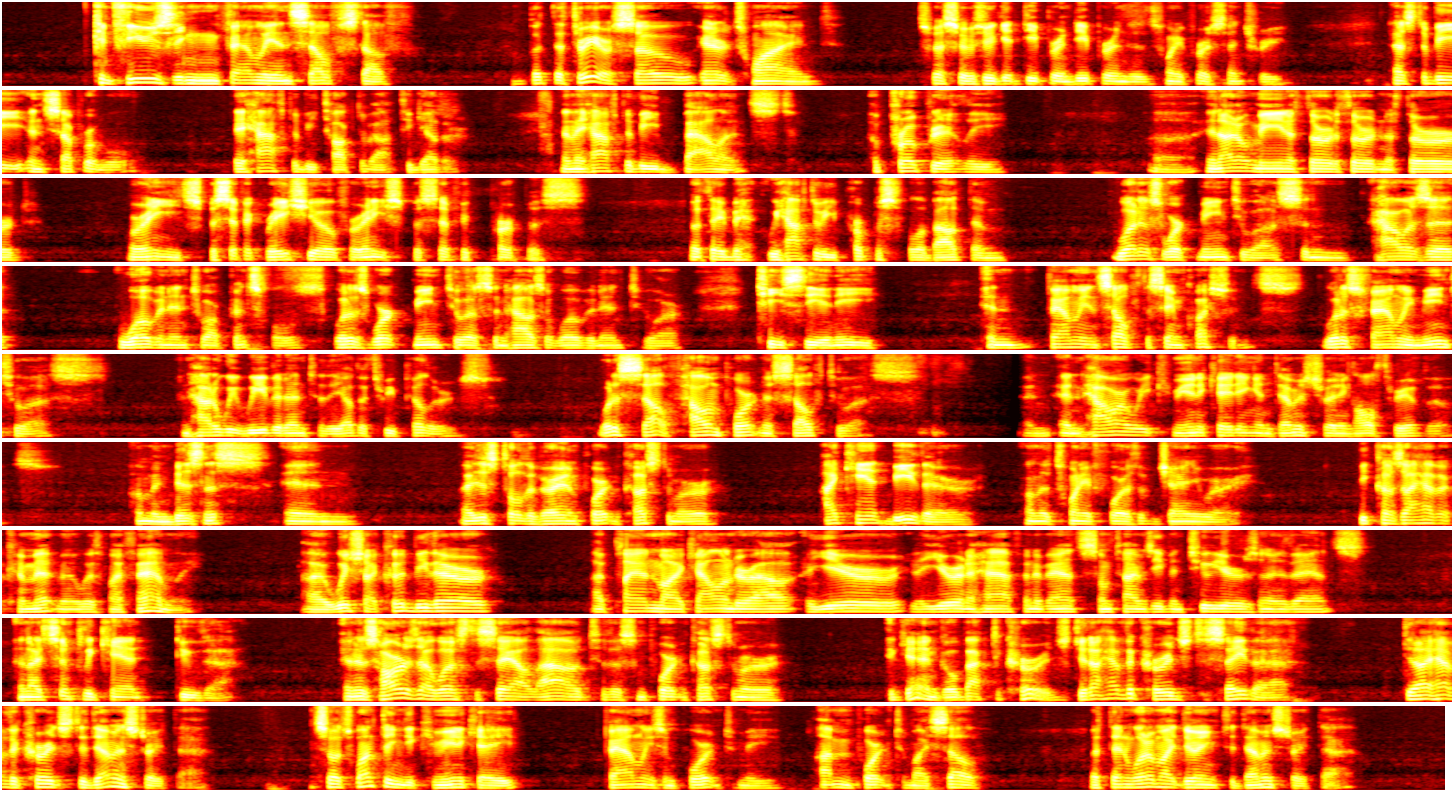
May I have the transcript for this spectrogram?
confusing family and self stuff. But the three are so intertwined, especially as we get deeper and deeper into the 21st century, as to be inseparable. They have to be talked about together and they have to be balanced appropriately. Uh, and I don't mean a third, a third, and a third or any specific ratio for any specific purpose, but they we have to be purposeful about them. What does work mean to us, and how is it woven into our principles? What does work mean to us, and how is it woven into our TC and E? And family and self, the same questions. What does family mean to us, and how do we weave it into the other three pillars? What is self? How important is self to us? And, and how are we communicating and demonstrating all three of those? I'm in business and I just told a very important customer, I can't be there on the 24th of January because I have a commitment with my family. I wish I could be there. I plan my calendar out a year, a year and a half in advance, sometimes even two years in advance. And I simply can't do that. And as hard as I was to say out loud to this important customer, again, go back to courage. Did I have the courage to say that? Did I have the courage to demonstrate that? So it's one thing to communicate, family is important to me, I'm important to myself. But then what am I doing to demonstrate that?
